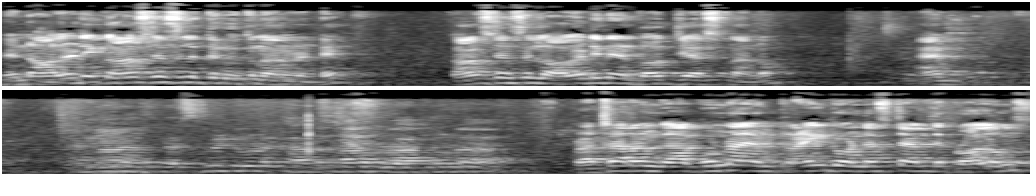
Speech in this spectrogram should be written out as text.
నేను ఆల్రెడీ కాన్స్టిట్యున్సీలో తిరుగుతున్నానంటే కాన్స్టిట్యున్సీలో ఆల్రెడీ నేను వర్క్ చేస్తున్నాను. ప్రచారం కాకుండా I'm trying to understand the problems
